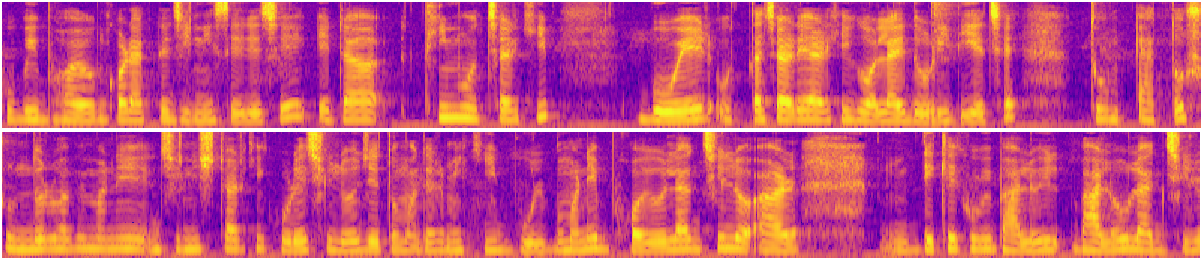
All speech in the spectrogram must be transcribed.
খুবই ভয়ঙ্কর একটা জিনিস সেজেছে। এটা থিম হচ্ছে আর কি বইয়ের অত্যাচারে আর কি গলায় দড়ি দিয়েছে। তো এত সুন্দরভাবে মানে জিনিসটা আর কি করেছিল যে তোমাদের আমি কি বলব? মানে ভয়ও লাগছিল আর দেখে খুবই ভালোই, ভালোও লাগছিল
